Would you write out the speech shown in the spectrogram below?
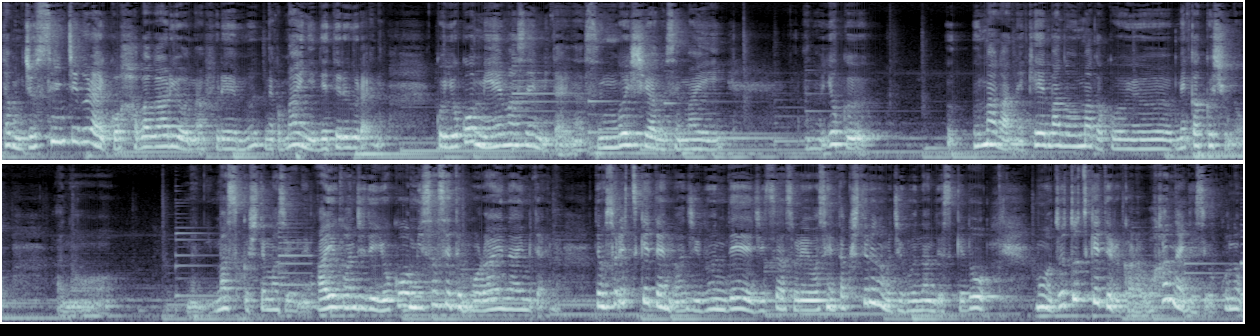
多分1 0センチぐらいこう幅があるようなフレームなんか前に出てるぐらいのこう横見えませんみたいなすんごい視野の狭いあのよく馬がね競馬の馬がこういう目隠しのあの何マスクしてますよね。ああいう感じで横を見させてもらえないみたいな。でもそれつけてるのは自分で実はそれを選択してるのも自分なんですけどもうずっとつけてるから分かんないんですよ。この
